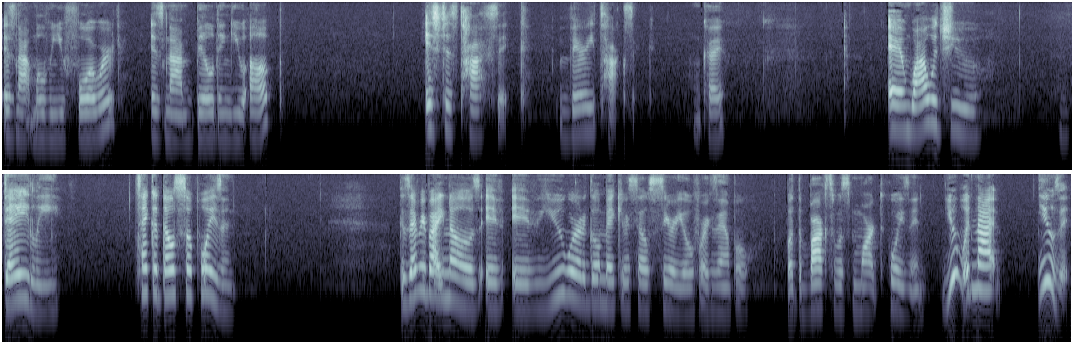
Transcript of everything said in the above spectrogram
It's not moving you forward. It's not building you up. It's just toxic. Very toxic. Okay? And why would you daily take a dose of poison? Because everybody knows if if you were to go make yourself cereal, for example, but the box was marked poison, you would not use it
